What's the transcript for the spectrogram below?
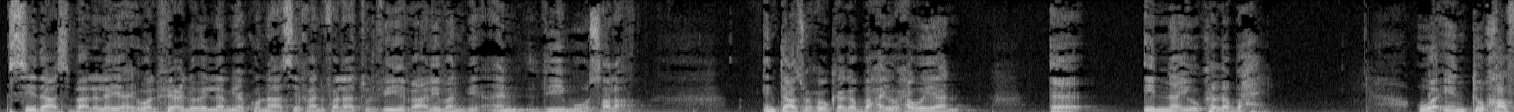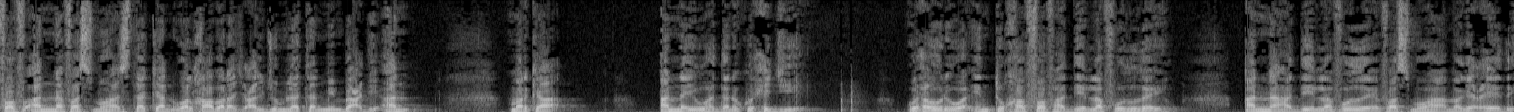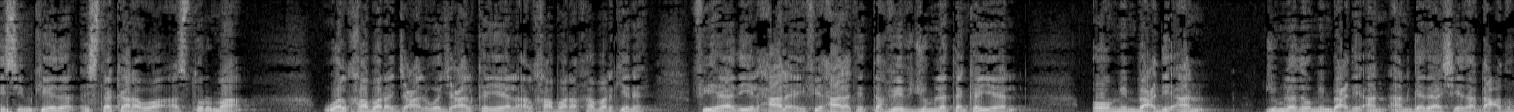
sidaas baa la leeyahay wاlficlu in lam yakun naasikha falaa tulfiihi gaaliba ban di muusala. Intaas wuxuu kaga baxay waxa weeyaan ina yuu kaga baxay. Wa in tukhafaf ana fasmuha stakan wاlkhabr ajcal jumlata min bacdi an. Marka ana yuu hadana ku xijiye wuxuu iri wa anna haddii la fududeeyo fasmuhaa magaceeda isimkeeda istakana waa asturma wاlkhabr ajcal wajcal ka yeel alkhabra khabarkiina fi hadihi اxaala ay fi xaalati اtakfiif jumlatan ka yeel oo min bacdi an jumlado min bacdi an an gadaasheeda dhacdo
